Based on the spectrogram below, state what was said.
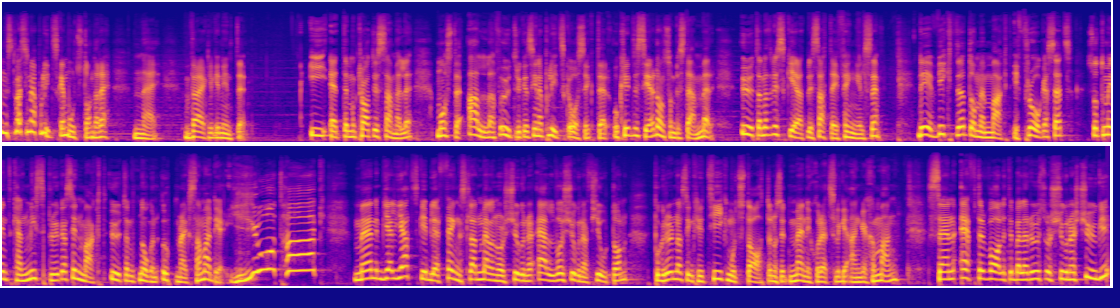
fängsla sina politiska motståndare. Nej, verkligen inte. I ett demokratiskt samhälle måste alla få uttrycka sina politiska åsikter och kritisera de som bestämmer utan att riskera att bli satta i fängelse. Det är viktigt att de med makt ifrågasätts så att de inte kan missbruka sin makt utan att någon uppmärksammar det. Ja, tack! Men Bjaljatski blev fängslad mellan år 2011 och 2014 på grund av sin kritik mot staten och sitt människorättsliga engagemang. Sen efter valet i Belarus år 2020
